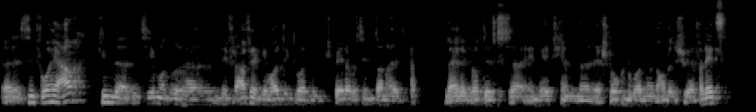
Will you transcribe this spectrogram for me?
äh, sind vorher auch Kinder, ist jemand oder eine Frau vergewaltigt worden. Später sind dann halt leider Gottes äh, ein Mädchen erstochen worden und andere schwer verletzt.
